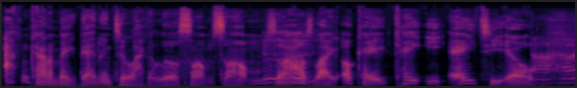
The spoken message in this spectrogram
I can kind of make that into like a little something, something. So I was Mhm. like, okay, K E A T O, Uh-huh.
